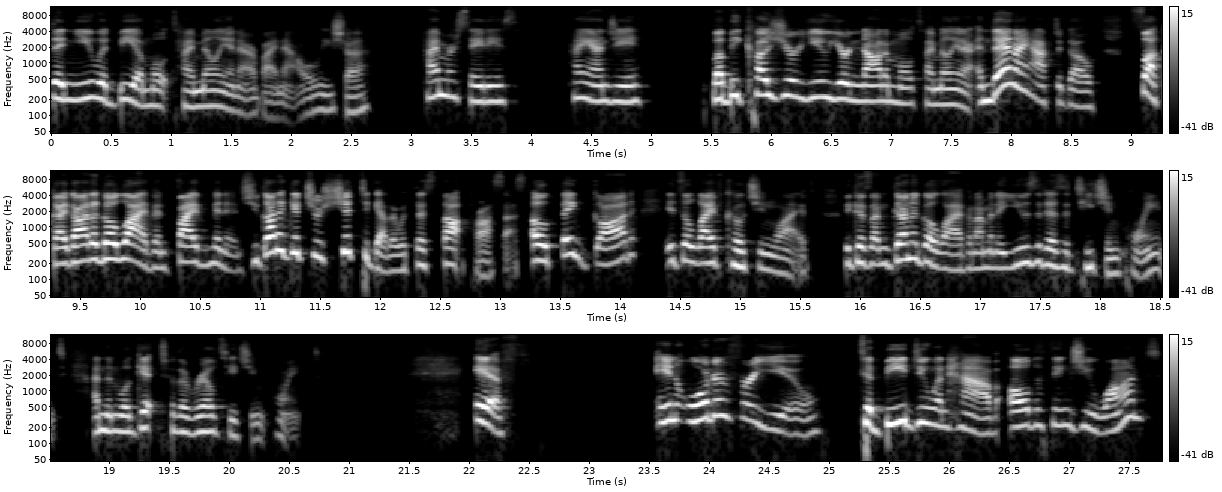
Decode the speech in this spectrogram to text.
then you would be a multimillionaire by now, Alicia. Hi, Mercedes. Hi, Angie. But because you're you, you're not a multimillionaire. And then I have to go, fuck, I got to go live in five minutes. You got to get your shit together with this thought process. Oh, thank God it's a life coaching live because I'm going to go live and I'm going to use it as a teaching point, And then we'll get to the real teaching point. If in order for you to be, do, and have all the things you want,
